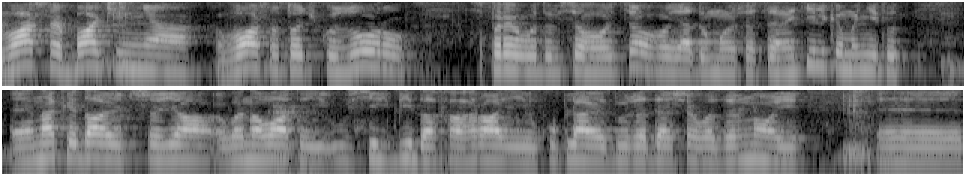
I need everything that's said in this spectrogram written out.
ваше бачення, вашу точку зору з приводу всього цього. Я думаю, що це не тільки мені тут накидають, що я винуватий у всіх бідах аграріїв, купляю дуже дешево зерно і е,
